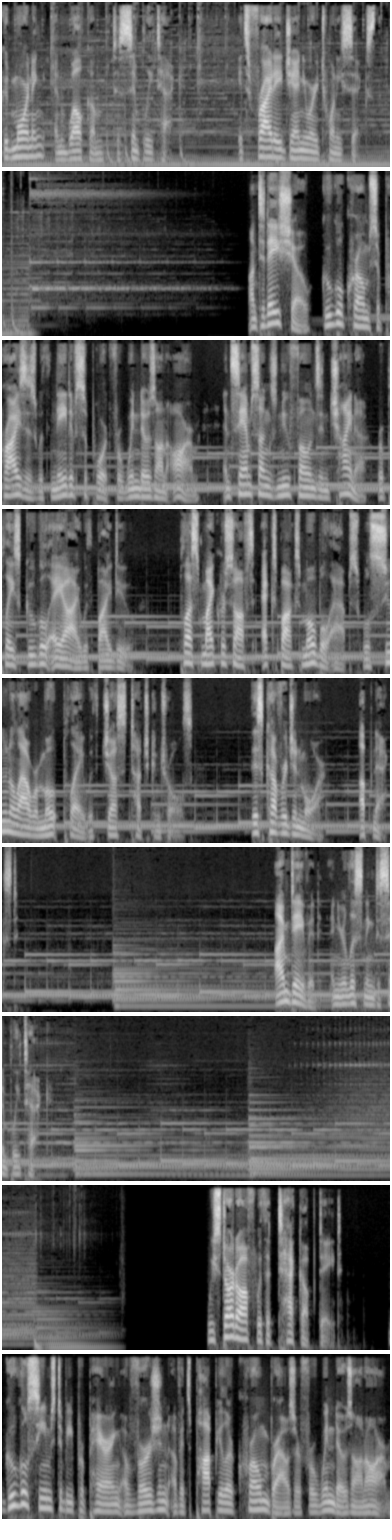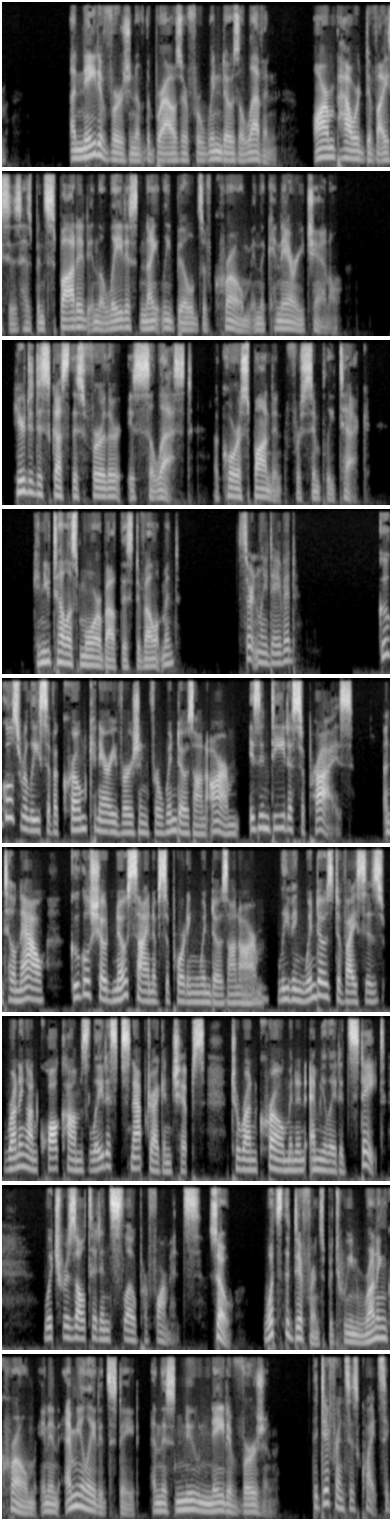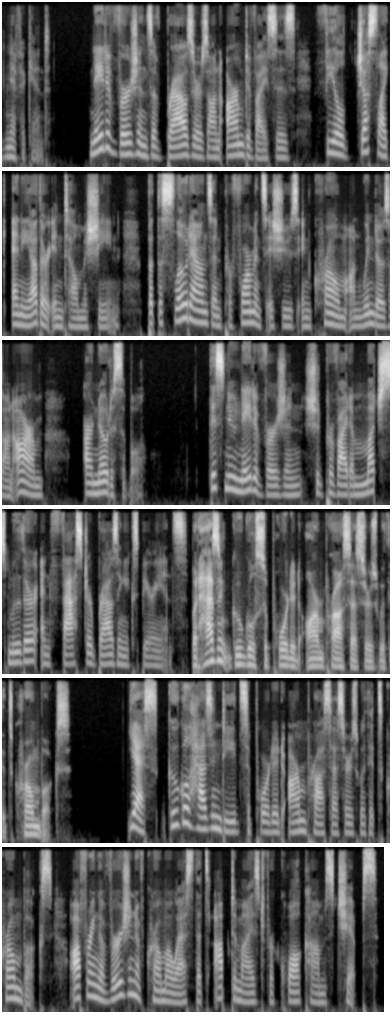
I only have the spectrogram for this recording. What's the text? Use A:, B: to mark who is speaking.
A: Good morning and welcome to Simply Tech. It's Friday, January 26th. On today's show, Google Chrome surprises with native support for Windows on ARM, and Samsung's new phones in China replace Google AI with Baidu. Plus, Microsoft's Xbox mobile apps will soon allow remote play with just touch controls. This coverage and more, up next. I'm David, and you're listening to Simply Tech. We start off with a tech update. Google seems to be preparing a version of its popular Chrome browser for Windows on ARM. A native version of the browser for Windows 11, ARM powered devices, has been spotted in the latest nightly builds of Chrome in the Canary channel. Here to discuss this further is Celeste, a correspondent for Simply Tech. Can you tell us more about this development?
B: Certainly, David. Google's release of a Chrome Canary version for Windows on ARM is indeed a surprise. Until now, Google showed no sign of supporting Windows on ARM, leaving Windows devices running on Qualcomm's latest Snapdragon chips to run Chrome in an emulated state, which resulted in slow performance.
A: So, what's the difference between running Chrome in an emulated state and this new native version?
B: The difference is quite significant. Native versions of browsers on ARM devices feel just like any other Intel machine, but the slowdowns and performance issues in Chrome on Windows on ARM are noticeable. This new native version should provide a much smoother and faster browsing experience.
A: But hasn't Google supported ARM processors with its Chromebooks?
B: Yes, Google has indeed supported ARM processors with its Chromebooks, offering a version of Chrome OS that's optimized for Qualcomm's chips.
